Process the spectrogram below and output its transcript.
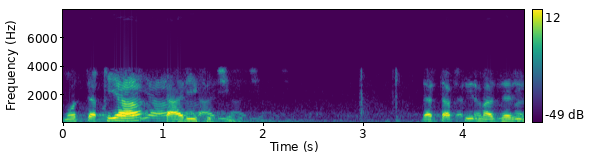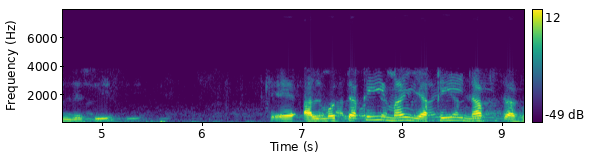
متقیہ تعریف چی؟ در تفسیر مظهری نویسی کہ المتقی من یقی نفسه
